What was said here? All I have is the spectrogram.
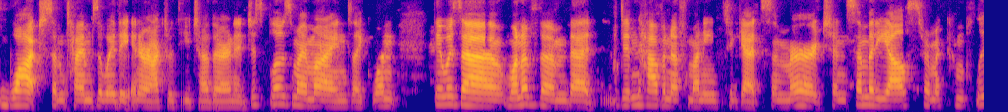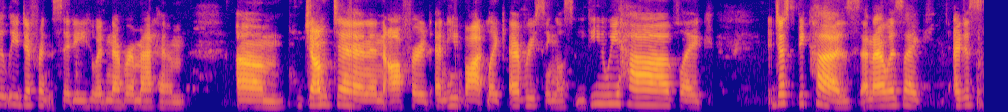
watch sometimes the way they interact with each other and it just blows my mind like one there was a uh, one of them that didn't have enough money to get some merch and somebody else from a completely different city who had never met him um, jumped in and offered and he bought like every single cd we have like just because. And i was like i just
